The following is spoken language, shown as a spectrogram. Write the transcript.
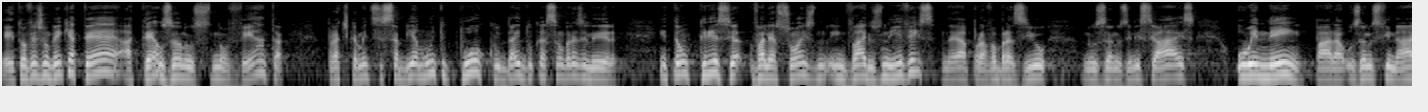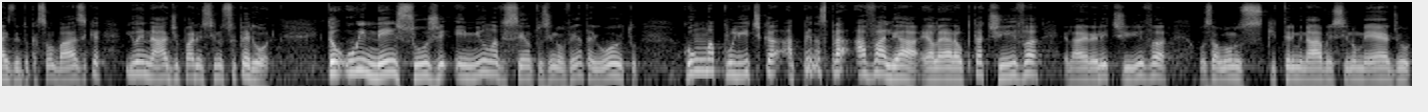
Então vejam bem que até, até os anos 90, praticamente se sabia muito pouco da educação brasileira. Então, cria-se avaliações em vários níveis, né? a Prova Brasil nos anos iniciais, o Enem para os anos finais da educação básica e o ENAD para o ensino superior. Então, o Enem surge em 1998 com uma política apenas para avaliar. Ela era optativa, ela era eletiva, os alunos que terminavam o ensino médio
